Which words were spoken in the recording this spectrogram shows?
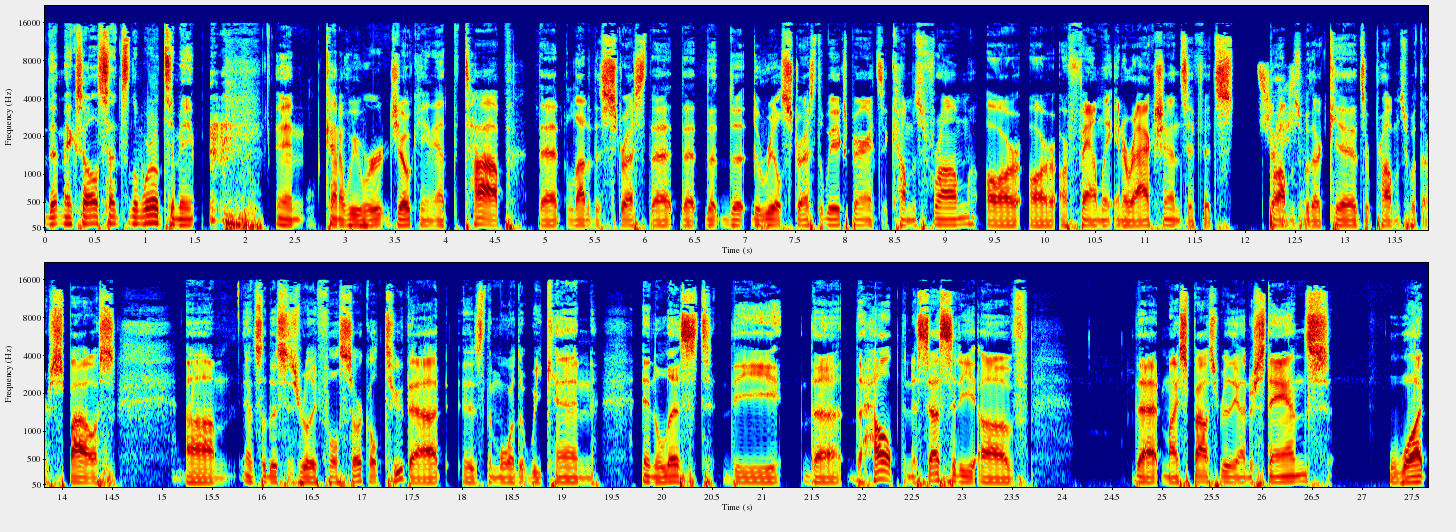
That makes all sense in the world to me. and kind of we were joking at the top that a lot of the stress that that the, the, the real stress that we experience it comes from our our, our family interactions if it's That's problems right. with our kids or problems with our spouse um, and so this is really full circle to that is the more that we can enlist the the the help the necessity of that my spouse really understands what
